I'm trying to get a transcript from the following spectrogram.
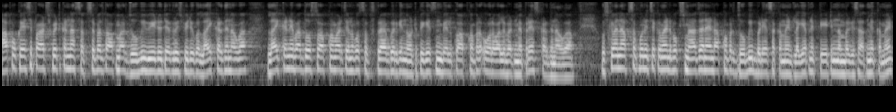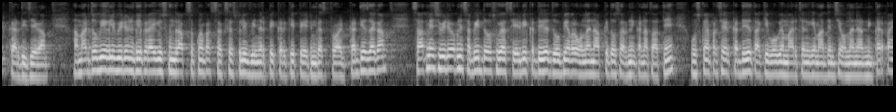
आपको कैसे पार्टिसिपेट करना सबसे पहले तो आप हमारे जो भी वीडियो देख रहे हो इस वीडियो को लाइक कर देना होगा। लाइक करने के बाद दोस्तों, आपको हमारे चैनल को सब्सक्राइब करके नोटिफिकेशन बेल को आपको पर ऑल वाले बटन में प्रेस कर देना होगा। उसके बाद आप सबको नीचे कमेंट बॉक्स में आ जाना एंड आपको पर जो भी बढ़िया सा कमेंट लगे, अपने पेटीएम नंबर के साथ में कमेंट कर दीजिएगा। हमारी जो भी अगली वीडियो निकल कर आएगी, उसके अंदर आप सबको यहाँ पर सक्सेसफुली विनर पिक करके पेटीएम का प्रोवाइड कर दिया जाएगा। साथ में इस वीडियो अपने सभी दोस्तों का शेयर भी कर दीजिए। जो भी यहाँ पर ऑनलाइन आपके दोस्त अर्निंग करना चाहते हैं, उसको यहाँ पर शेयर कर दीजिए ताकि वो भी हमारे चैनल के माध्यम से ऑनलाइन अर्निंग कर पाए।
